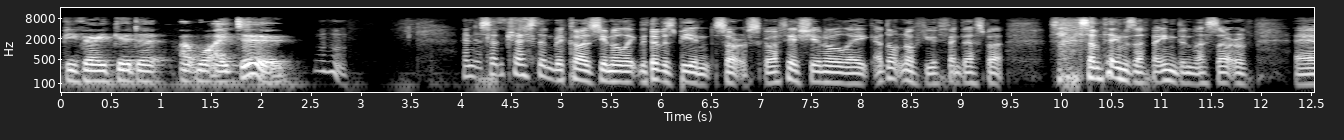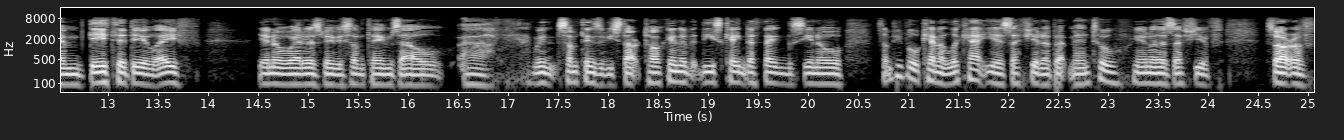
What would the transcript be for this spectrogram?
be very good at, at what I do. Mm-hmm. And it's interesting because, you know, like the two of us being sort of Scottish, you know, like I don't know if you find this, but sometimes I find in my sort of day to day life, you know, whereas maybe sometimes I'll, uh, I mean, sometimes if you start talking about these kind of things, you know, some people kind of look at you as if you're a bit mental, you know, as if you've sort of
